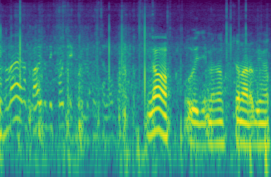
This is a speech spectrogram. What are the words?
Možno mali do tých fotiek, obal. No, uvidíme, no, čo narobíme.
